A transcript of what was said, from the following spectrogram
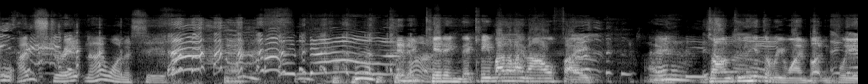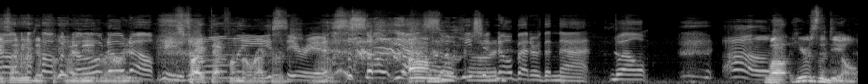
mean, I'm straight and I want to see. No. Kidding, kidding. That came out of my mouth. I, I Don, can you hit the rewind button, please? I need to. I need No, to no, re- no. Strike that from the Only record. Serious. So yeah, Um, so he should know better than that. Well, Well, here's the deal.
